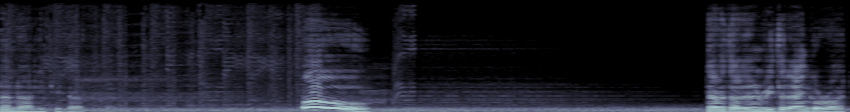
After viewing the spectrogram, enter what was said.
No, no, I need to go. Whoa! Damn it, I didn't read that angle right.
